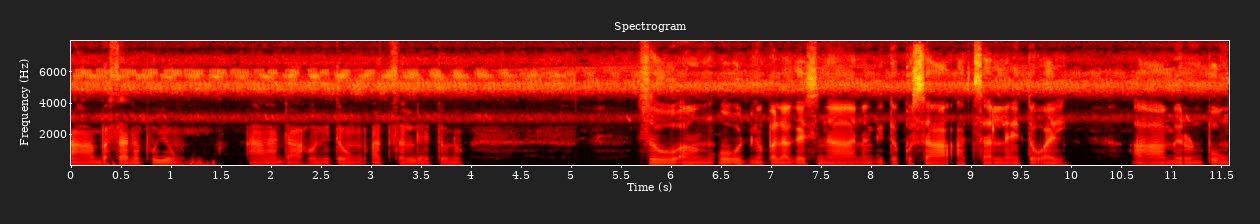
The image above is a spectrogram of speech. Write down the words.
ah, basa na po yung ah, dahon nitong atsal na ito no so ang uod nga pala guys na nandito po sa atsal na ito ay ah, meron pong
